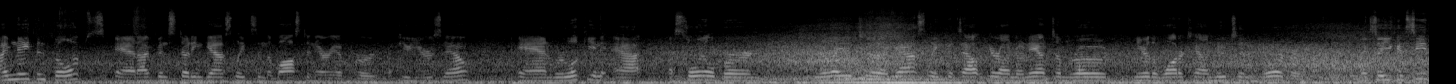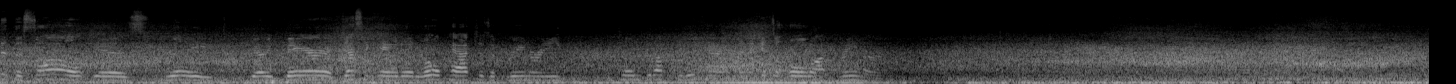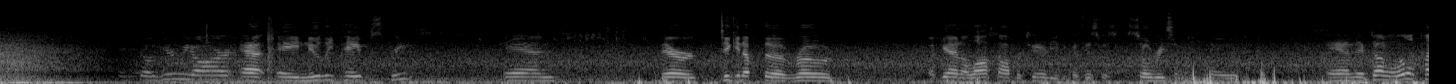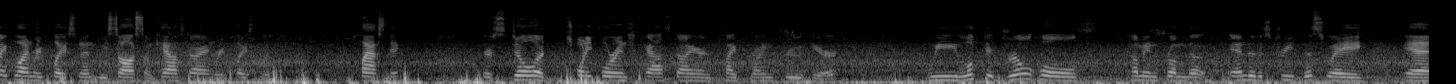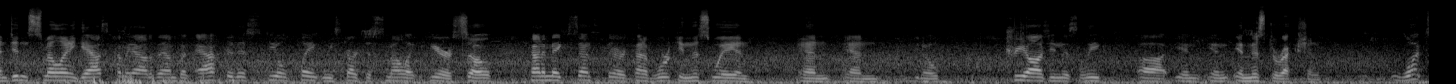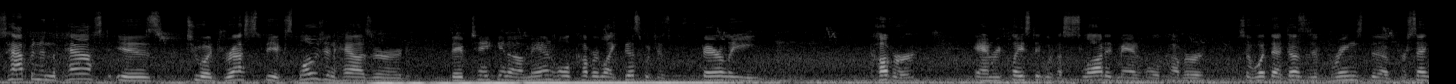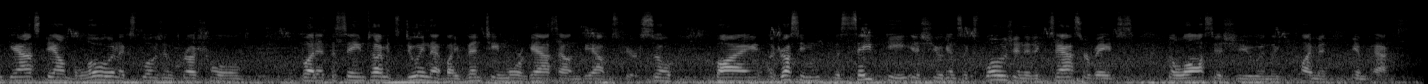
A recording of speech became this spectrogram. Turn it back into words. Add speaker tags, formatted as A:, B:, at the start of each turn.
A: I'm Nathan Phillips and I've been studying gas leaks in the Boston area for a few years now and we're looking at a soil burn related to a gas leak that's out here on Nonantum Road near the Watertown-Newton border. And so you can see that the soil is really very bare and desiccated, little patches of greenery until you get up to this area and it gets a whole lot greener. So here we are at a newly paved street and they're digging up the road. Again a lost opportunity because this was so recently paved. And they've done a little pipeline replacement. We saw some cast iron replaced with plastic. There's still a 24 inch cast iron pipe running through here. We looked at drill holes coming from the end of the street this way and didn't smell any gas coming out of them but after this steel plate we start to smell it here. So kind of makes sense that they're kind of working this way and and and you know triaging this leak uh, in, in in this direction. What's happened in the past is to address the explosion hazard they've taken a manhole cover like this which is fairly covered and replaced it with a slotted manhole cover so what that does is it brings the percent gas down below an explosion threshold, but at the same time it's doing that by venting more gas out into the atmosphere. So by addressing the safety issue against explosion, it exacerbates the loss issue and the climate impacts.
